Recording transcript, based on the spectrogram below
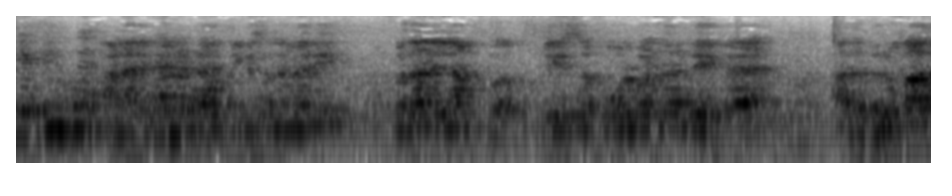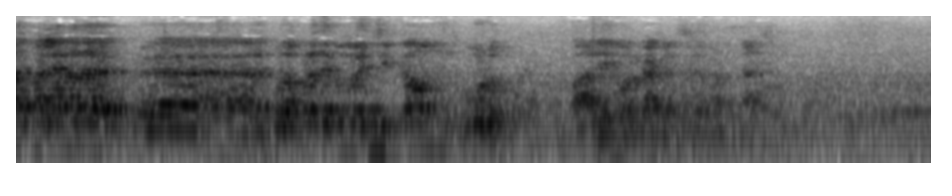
கெட்டிங் ஆனா என்னடா நீங்க சொன்ன மாதிரி இப்பதான் எல்லாம் பிளேஸ்ல போல் பண்ணேக்க அதை விரும்பாத பலர் அதை அதை குழப்பறதுக்கு முயற்சிக்கவும் கூடும். அதையும் ஒருக்கா கன்சிடர் பண்ணேன்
